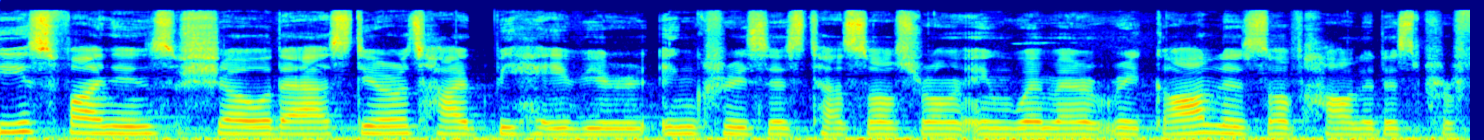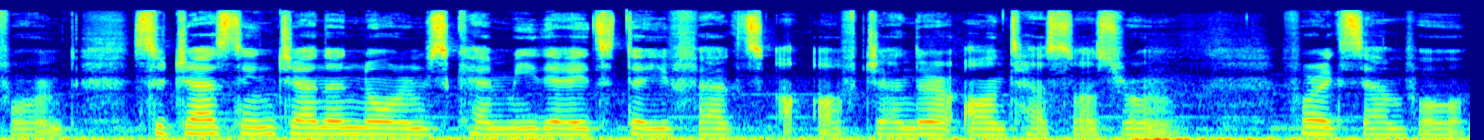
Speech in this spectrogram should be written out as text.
These findings show that stereotyped behavior increases testosterone in women regardless of how it is performed, suggesting gender norms can mediate the effects of gender on testosterone for example,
